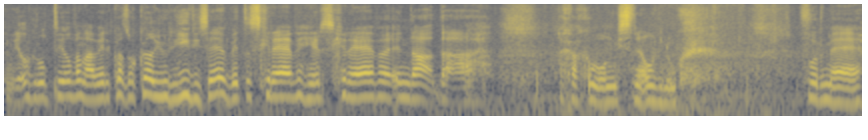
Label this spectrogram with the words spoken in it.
een heel groot deel van dat werk was ook wel juridisch. Hè. Wetten schrijven, herschrijven. En dat, dat, dat gaat gewoon niet snel genoeg voor mij.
